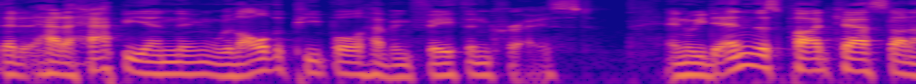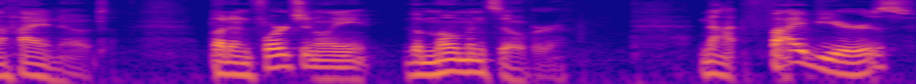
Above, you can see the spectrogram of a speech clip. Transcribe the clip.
that it had a happy ending with all the people having faith in Christ, and we'd end this podcast on a high note. But unfortunately, the moment's over. Not five years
